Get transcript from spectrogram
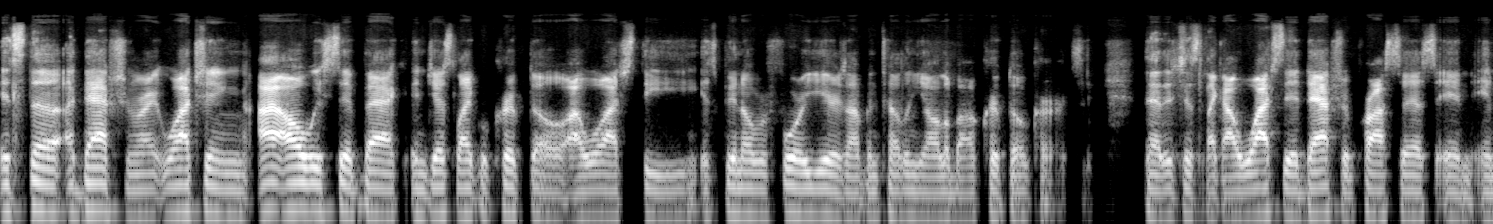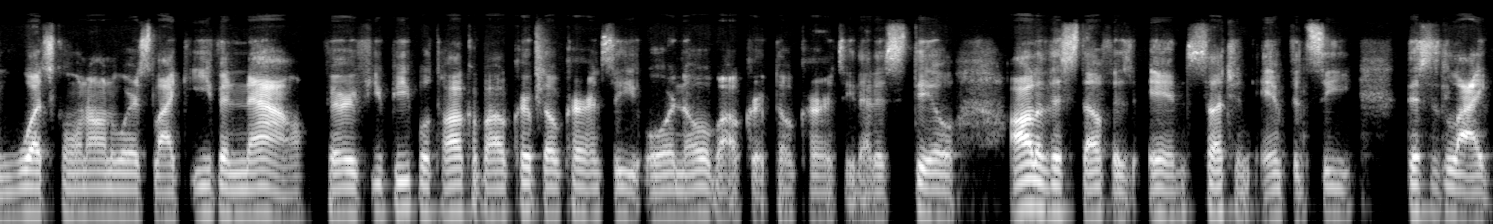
It's the adaption, right? Watching, I always sit back and just like with crypto, I watch the. It's been over four years. I've been telling y'all about cryptocurrency. That it's just like I watch the adaption process and and what's going on. Where it's like even now, very few people talk about cryptocurrency or know about cryptocurrency. That is still all of this stuff is in such an infancy. This is like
